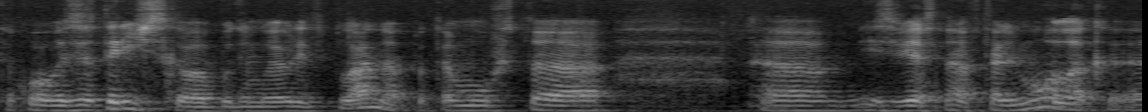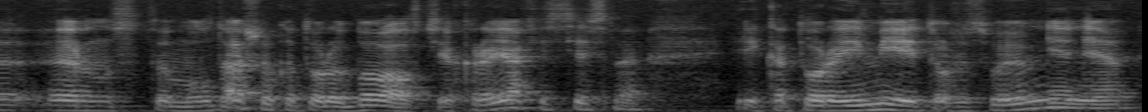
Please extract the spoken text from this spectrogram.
такого эзотерического, будем говорить, плана, потому что известный офтальмолог Эрнст Мулдашев, который бывал в тех краях, естественно, и который имеет тоже свое мнение,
